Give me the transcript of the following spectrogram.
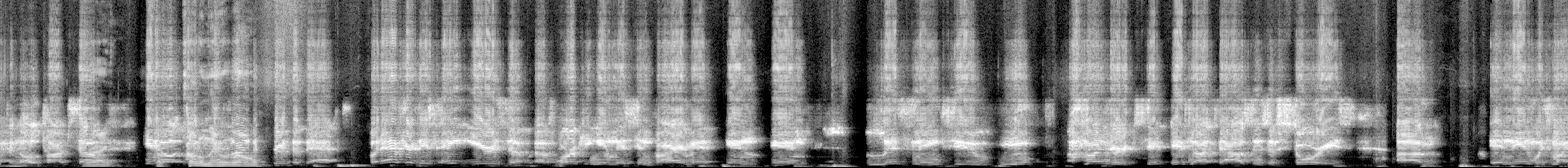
happen the whole time. So, Right. you know, Told they I, were I wrong. the truth of that. But after this eight years of, of working in this environment and and listening to hundreds, if not thousands, of stories, um, and then with my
